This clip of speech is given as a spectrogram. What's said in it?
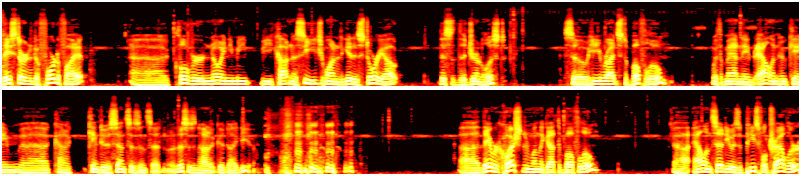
They started to fortify it. Uh, Clover, knowing he may be caught in a siege, wanted to get his story out. This is the journalist. So he rides to Buffalo with a man named Allen who came uh, kind of came to his senses and said, "This is not a good idea." uh, they were questioned when they got to Buffalo. Uh, Allen said he was a peaceful traveler,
